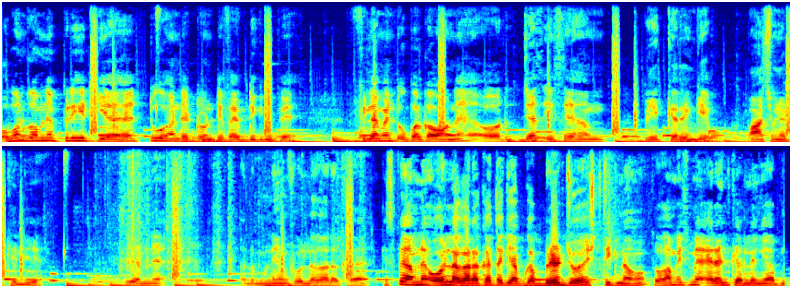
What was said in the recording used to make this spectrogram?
ओवन को हमने प्री हीट किया है 225 डिग्री पे। फिलामेंट ऊपर का ऑन है और जस्ट इसे हम बेक करेंगे पाँच मिनट के लिए। ये हमने एलुमिनियम फोil लगा रखा है। इस पर हमने ऑयल लगा रखा है ताकि आपका ब्रेड जो है स्टिक ना हो। तो हम इसमें अरेंज कर लेंगे अपने।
